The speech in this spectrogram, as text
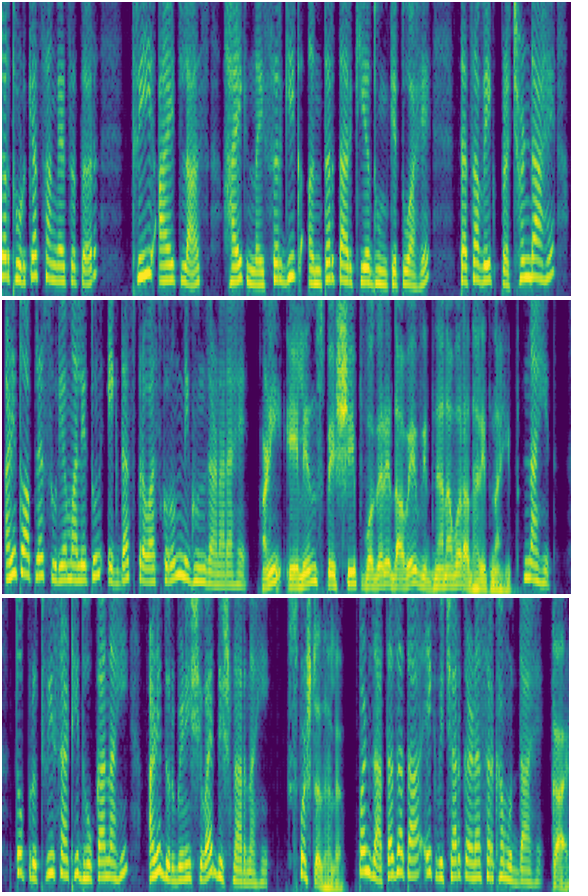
तर थोडक्यात सांगायचं तर थ्री आयटलास हा एक नैसर्गिक अंतरतारकीय धूमकेतू आहे. त्याचा वेग प्रचंड आहे आणि तो आपल्या सूर्यमालेतून एकदाच प्रवास करून निघून जाणार आहे. आणि एलियन स्पेसशिप वगैरे दावे विज्ञानावर आधारित नाहीत. नाहीत. तो पृथ्वीसाठी धोका नाही आणि दुर्बिणीशिवाय दिसणार नाही. स्पष्ट झालं. पण जाता जाता एक विचार करण्यासारखा मुद्दा आहे. काय?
